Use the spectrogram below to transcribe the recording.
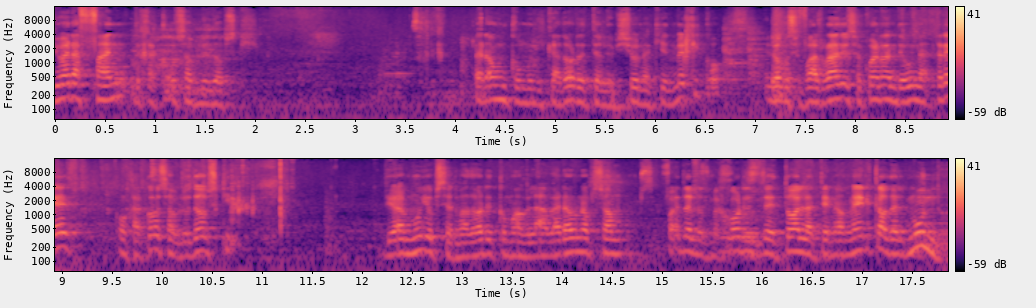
Yo era fan de Jacob Zabludowski. Era un comunicador de televisión aquí en México. Y luego se fue al radio, ¿se acuerdan? De una a tres con Jacob Zabludowski. Yo era muy observador de cómo hablaba. Era una opción, fue de los mejores de toda Latinoamérica o del mundo.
